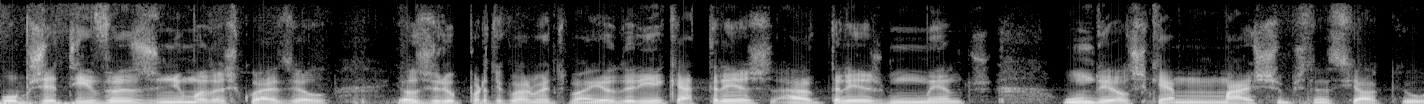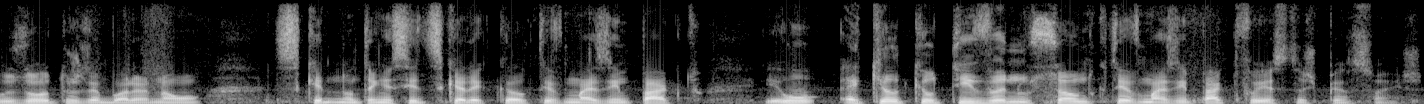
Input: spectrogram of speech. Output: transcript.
objetivas, nenhuma das quais ele, ele geriu particularmente bem. Eu diria que há três, há três momentos, um deles que é mais substancial que os outros, embora não, sequer, não tenha sido sequer aquele que teve mais impacto, eu, aquele que eu tive a noção de que teve mais impacto foi esse das pensões.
